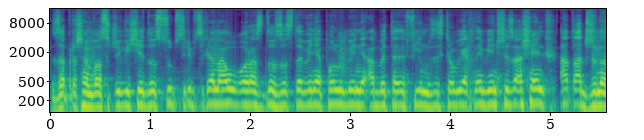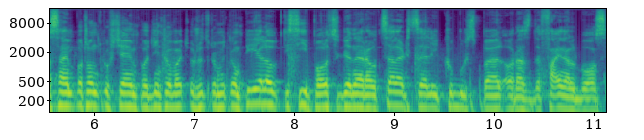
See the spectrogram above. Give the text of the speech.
Zapraszam Was oczywiście do subskrypcji kanału oraz do zostawienia polubienia, aby ten film zyskał jak największy zasięg, a także na samym początku chciałem podziękować użytkownikom PLOTC, Polski Generał, Celer Celi, Kubus.pl oraz The Final Boss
